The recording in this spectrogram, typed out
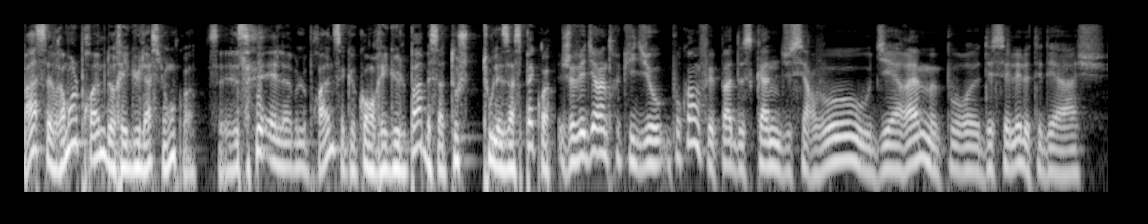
Bah, c'est vraiment le problème de régulation, quoi. C'est, le, problème, c'est que quand on régule pas, ben, ça touche tous les aspects, quoi. Je vais dire un truc idiot. Pourquoi on fait pas de scan du cerveau ou d'IRM pour euh, déceler le TDAH?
